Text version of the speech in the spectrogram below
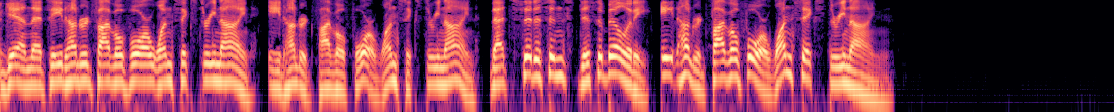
Again, that's 800-504-1639. 800-504-1639. That's Citizens Disability. 800-504-1639.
